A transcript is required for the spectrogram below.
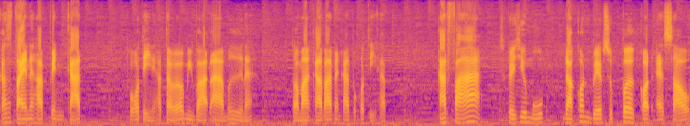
การ์ดสไตล์นะครับเป็นการ์ดปกตินะครับแต่ว่ามีบาร์ดอาร์มือนะต่อมาการ์ดบาร์ดเป็นการ์ดปกติครับการ์ดฟ้า Special Move Dragon Wave Super God Assault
